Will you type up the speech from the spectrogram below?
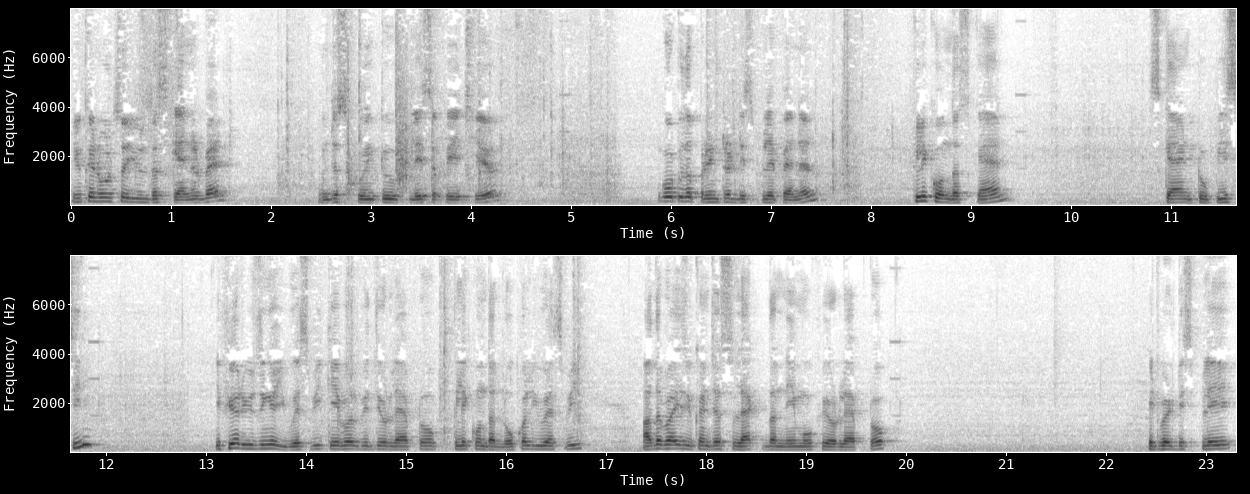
You can also use the scanner bed. I'm just going to place a page here. Go to the printer display panel. Click on the scan. Scan to PC if you are using a USB cable with your laptop click on the local USB otherwise you can just select the name of your laptop. It will display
